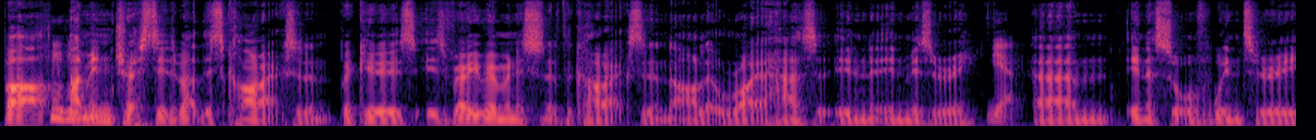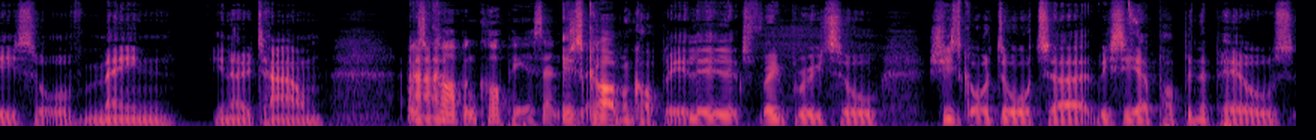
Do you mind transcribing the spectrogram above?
But I'm interested about this car accident because it's very reminiscent of the car accident that our little writer has in in Misery. Yeah. Um, in a sort of wintry sort of Maine, you know, town. Well, it's uh, carbon copy essentially. it's carbon copy. It looks very brutal. She's got a daughter. We see her popping the pills,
